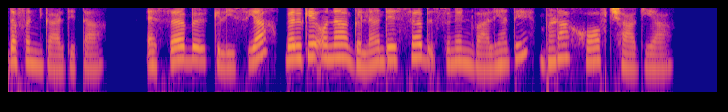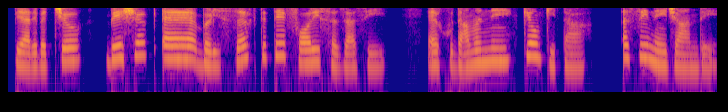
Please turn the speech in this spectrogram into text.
ਦਫਨ ਕਰ ਦਿੱਤਾ। ਇਹ ਸਭ ਕਲੀਸਿਆ, ਬਲਕਿ ਉਹਨਾਂ ਗੱਲਾਂ ਦੇ ਸਭ ਸੁਣਨ ਵਾਲਿਆਂ ਤੇ ਬੜਾ ਖੌਫ ਛਾ ਗਿਆ। ਪਿਆਰੇ ਬੱਚੋ, ਬੇਸ਼ੱਕ ਇਹ ਬੜੀ ਸਖਤ ਤੇ ਫੌਰੀ ਸਜ਼ਾ ਸੀ। ਇਹ ਖੁਦਾਵੰ ਨੇ ਕਿਉਂ ਕੀਤਾ? ਅਸੀਂ ਨਹੀਂ ਜਾਣਦੇ।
